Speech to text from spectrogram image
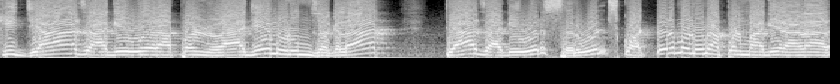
की ज्या जागेवर आपण राजे म्हणून जगलात त्या जागेवर सर्वंट क्वार्टर म्हणून आपण मागे राहणार.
